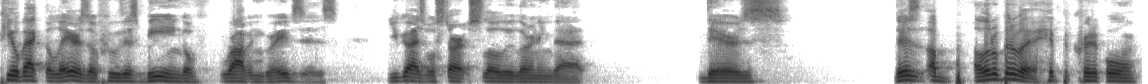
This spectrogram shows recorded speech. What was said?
peel back the layers of who this being of Robin Graves is, you guys will start slowly learning that there's there's a, a little bit of a hypocritical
